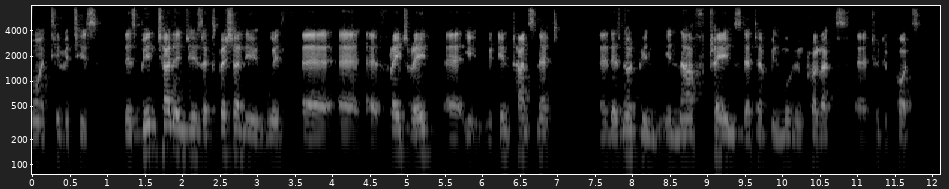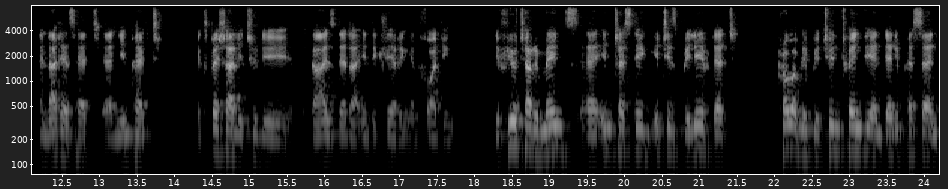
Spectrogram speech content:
more activities. There's been challenges, especially with uh, uh, freight rate uh, within Transnet. Uh, there's not been enough trains that have been moving products uh, to the ports, and that has had an impact, especially to the guys that are in the clearing and forwarding. The future remains interesting. It is believed that probably between 20 and 30 percent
